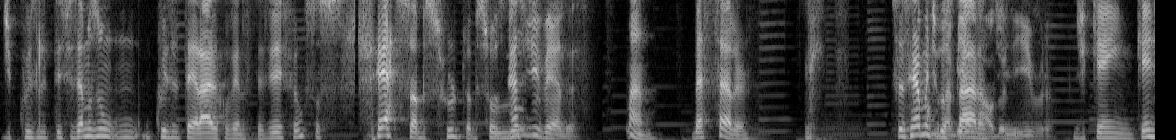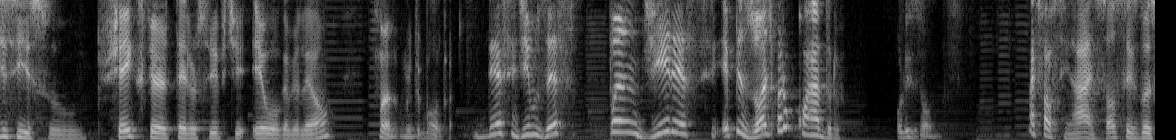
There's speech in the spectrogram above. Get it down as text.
de quiz literário, fizemos um, um quiz literário com o Vênus TV, foi um sucesso absurdo, absoluto. Sucesso de vendas. Mano, best-seller. Vocês realmente Como gostaram Bienal do de, livro. de quem, quem disse isso? Shakespeare, Taylor Swift, eu ou Gabriel Leão? Mano, muito bom, tá? Decidimos expandir esse episódio para um quadro. Horizontes. Mas fala assim, ah, só vocês dois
